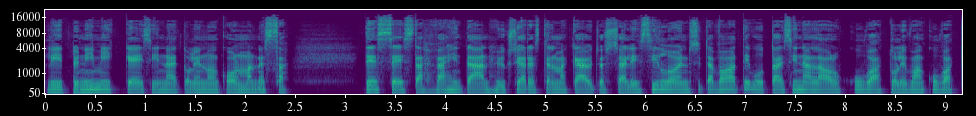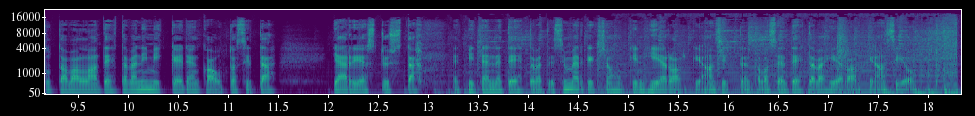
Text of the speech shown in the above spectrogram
liittyi nimikkeisiin. Näitä oli noin kolmannessa tesseistä vähintään yksi järjestelmä käytössä. Eli silloin sitä vaativuutta ei sinällä ollut kuvattu, oli vaan kuvattu tavallaan tehtävä nimikkeiden kautta sitä järjestystä, että miten ne tehtävät esimerkiksi johonkin hierarkiaan sitten, tällaiseen tehtävähierarkiaan sijoittuu.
